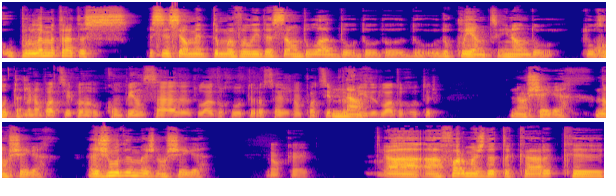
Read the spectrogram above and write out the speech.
o problema trata-se essencialmente de uma validação do lado do, do, do, do, do cliente e não do, do router. Mas não pode ser compensada do lado do router, ou seja, não pode ser prevenida do lado do router? Não chega. Não chega. Ajuda, mas não chega. Ok. Há, há formas de atacar que,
